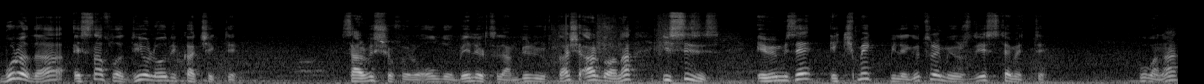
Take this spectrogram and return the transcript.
burada esnafla diyaloğu dikkat çekti. Servis şoförü olduğu belirtilen bir yurttaş Erdoğan'a işsiziz, evimize ekmek bile götüremiyoruz diye sitem etti. Bu bana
